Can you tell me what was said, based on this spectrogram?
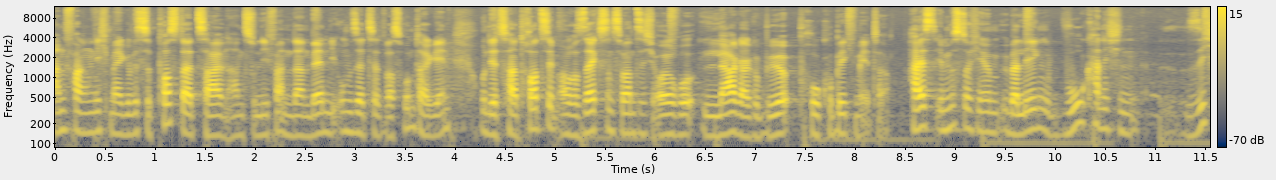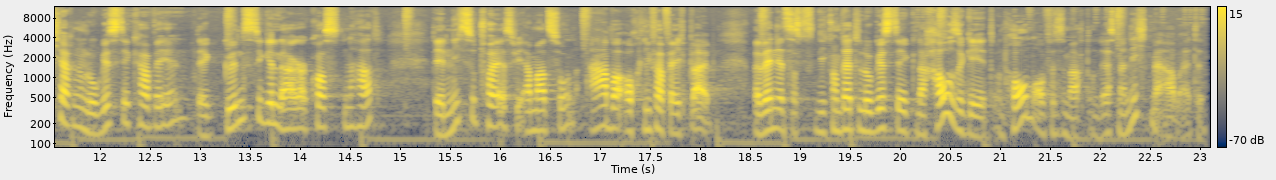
anfangen nicht mehr gewisse Postleitzahlen anzuliefern, dann werden die Umsätze etwas runtergehen und ihr zahlt trotzdem eure 26 Euro Lagergebühr pro Kubikmeter. Heißt, ihr müsst euch überlegen, wo kann ich einen sicheren Logistiker wählen, der günstige Lagerkosten hat, der nicht so teuer ist wie Amazon, aber auch lieferfähig bleibt. Weil wenn jetzt die komplette Logistik nach Hause geht und Homeoffice macht und erstmal nicht mehr arbeitet,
